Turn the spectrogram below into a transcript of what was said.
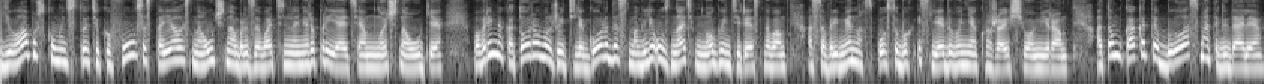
В Елабужском институте КФУ состоялось научно-образовательное мероприятие «Ночь науки», во время которого жители города смогли узнать много интересного о современных способах исследования окружающего мира. О том, как это было, смотри далее.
